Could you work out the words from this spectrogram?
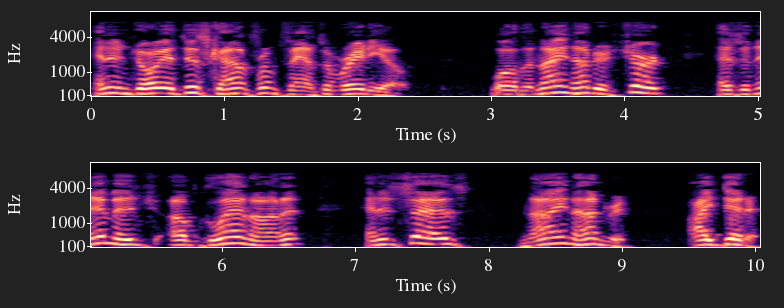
and enjoy a discount from Phantom Radio. Well, the 900 shirt has an image of Glenn on it and it says 900. I did it.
